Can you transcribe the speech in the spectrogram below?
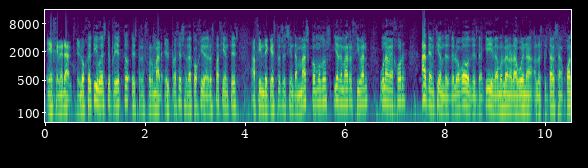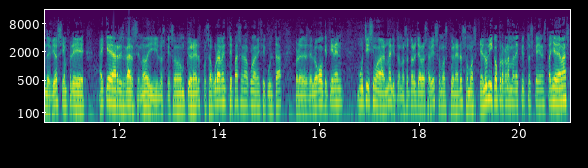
en general. El objetivo de este proyecto es transformar el proceso de acogida de los pacientes a fin de que estos se sientan más cómodos y además reciban una mejor atención. Desde luego, desde aquí damos la enhorabuena al Hospital San Juan de Dios. Siempre hay que arriesgarse, ¿no? Y los que son pioneros, pues seguramente pasan alguna dificultad, pero desde luego que tienen muchísimo al mérito. Nosotros ya lo sabéis, somos pioneros, somos el único programa de criptos que hay en España y además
